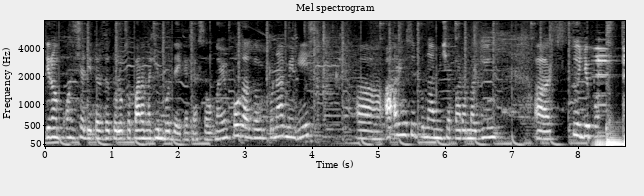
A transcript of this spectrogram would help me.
di naman po kasi siya dito natutulog so parang naging bodega siya. So, ngayon po gagawin po namin is uh, aayusin po namin siya para maging uh, studio po.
